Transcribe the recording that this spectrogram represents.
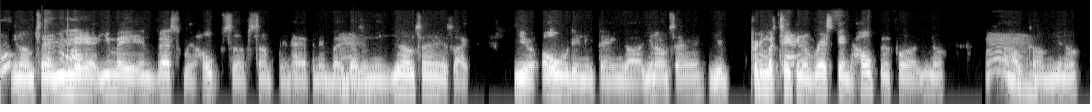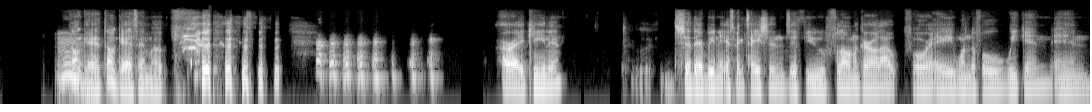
Ooh, You know what I'm saying? come You may on. you may invest with hopes of something happening, but it doesn't Mm. mean you know what I'm saying. It's like you're owed anything. Uh, you know what I'm saying? You're pretty much taking a risk and hoping for you know Mm, outcome. You know. Don't mm. gas, don't gas him up. All right, Keenan. Should there be any expectations if you've flown a girl out for a wonderful weekend in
